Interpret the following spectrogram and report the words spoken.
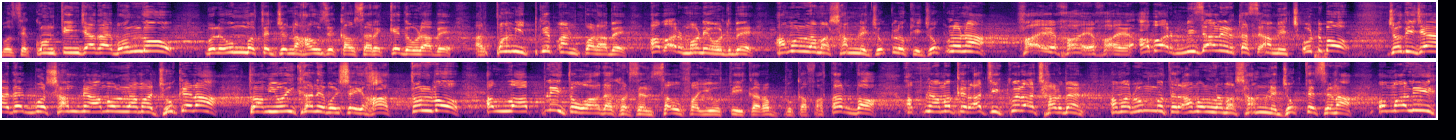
বলছে, কোন তিন জায়গায় বন্ধু? বলে, উম্মতের জন্য হাউজে কাউসারে কে দৌড়াবে আর পানি কে পান পড়াবে? আবার মনে উঠবে আমল্লামা সামনে ঝুঁকলো কি ঝুঁকলো না? হায় হায় হায়, আবার মিজানের কাছে আমি ছুটবো। যদি যা দেখব সামনে আমল্লামা ঝুঁকে না, তো আমি ওইখানে বসেই হাত তুলবো। আল্লাহ আপনি তো ওয়াদা করছেন সৌফা ইউতি কা রব্বুকা ফাতারদা। আপনি আমাকে রাজি করে ছাড়বেন, আমার উম্মতের আমল্লামা সামনে ঝুঁকতেছে না। ও মালিক,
